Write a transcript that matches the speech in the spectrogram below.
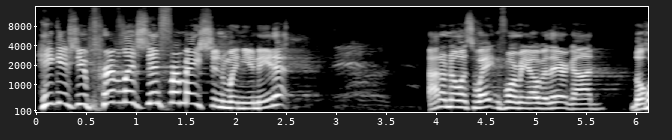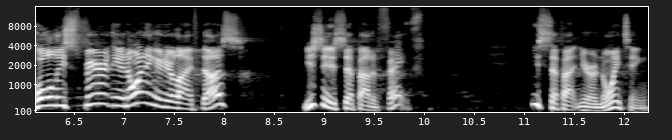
He gives you privileged information when you need it. I don't know what's waiting for me over there, God. The Holy Spirit, the anointing in your life does. You just need to step out in faith. You step out in your anointing.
